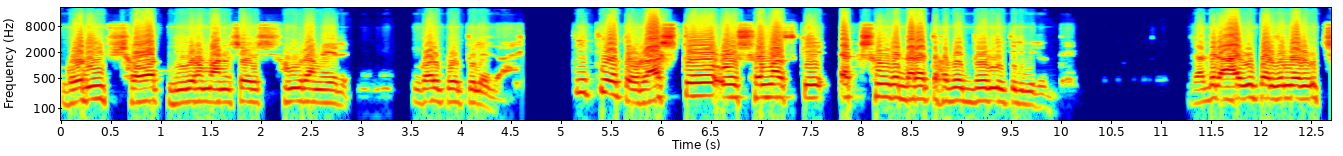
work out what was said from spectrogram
গরিব, সৎ, নিরীহ মানুষের সংগ্রামের গল্প তুলে যায় তৃতীয়ত, রাষ্ট্র ও সমাজকে একসঙ্গে দাঁড়াতে হবে দুর্নীতির বিরুদ্ধে। যাদের আয় উপার্জনের উৎস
